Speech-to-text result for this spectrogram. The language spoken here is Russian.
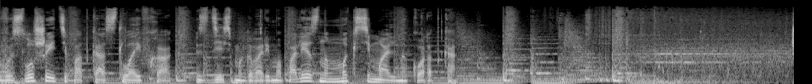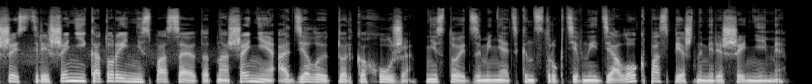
Вы слушаете подкаст «Лайфхак». Здесь мы говорим о полезном максимально коротко. Шесть решений, которые не спасают отношения, а делают только хуже. Не стоит заменять конструктивный диалог поспешными решениями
